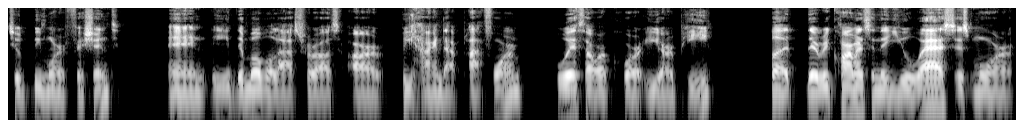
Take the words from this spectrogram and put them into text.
to be more efficient. And the, mobile apps for us are behind that platform with our core ERP. But the requirements in the US is more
